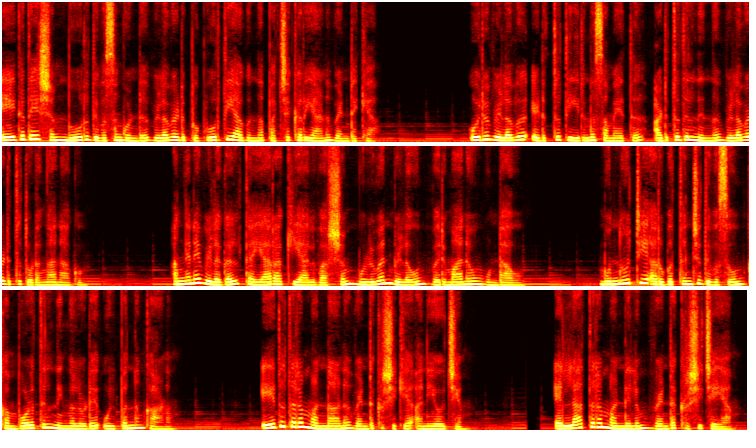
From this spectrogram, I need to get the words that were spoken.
ഏകദേശം നൂറ് ദിവസം കൊണ്ട് വിളവെടുപ്പ് പൂർത്തിയാകുന്ന പച്ചക്കറിയാണ് വെണ്ടയ്ക്ക. ഒരു വിളവ് എടുത്തു തീരുന്ന സമയത്ത് അടുത്തതിൽ നിന്ന് വിളവെടുത്തു തുടങ്ങാനാകും. അങ്ങനെ വിളകൾ തയ്യാറാക്കിയാൽ വർഷം മുഴുവൻ വിളവും വരുമാനവും ഉണ്ടാവും. മുന്നൂറ്റി അറുപത്തഞ്ച് ദിവസവും കമ്പോളത്തിൽ നിങ്ങളുടെ ഉൽപ്പന്നം കാണും. ഏതുതരം മണ്ണാണ് വെണ്ട കൃഷിക്ക് അനുയോജ്യം? എല്ലാത്തരം മണ്ണിലും വെണ്ട കൃഷി ചെയ്യാം.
